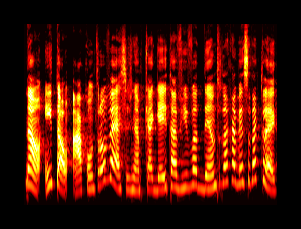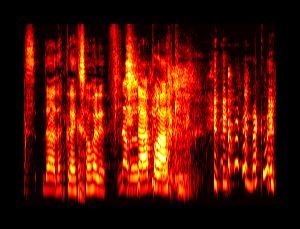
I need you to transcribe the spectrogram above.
Não, então, há controvérsias, né? Porque a gay tá viva dentro da cabeça da Clex. Da, da Clex, olha. Não, da Clark. Da Clex.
